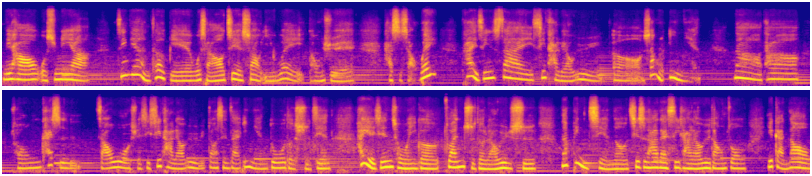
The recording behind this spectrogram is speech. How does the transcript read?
你好，我是米娅。今天很特别，我想要介绍一位同学，他是小薇，他已经在西塔疗愈呃上了一年。那他从开始找我学习西塔疗愈到现在一年多的时间，他也已经成为一个专职的疗愈师。那并且呢，其实他在西塔疗愈当中也感到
